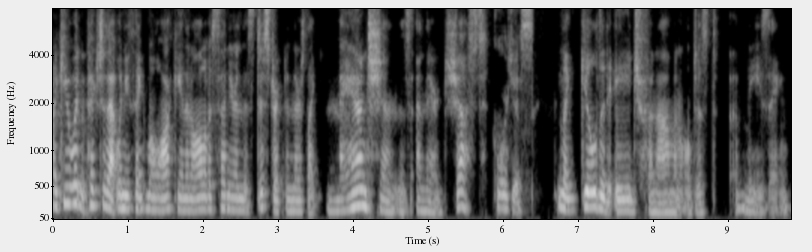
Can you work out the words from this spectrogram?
Like you wouldn't picture that when you think Milwaukee, and then all of a sudden you're in this district and there's like mansions and they're just Gorgeous. like gilded age phenomenal, just amazing.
